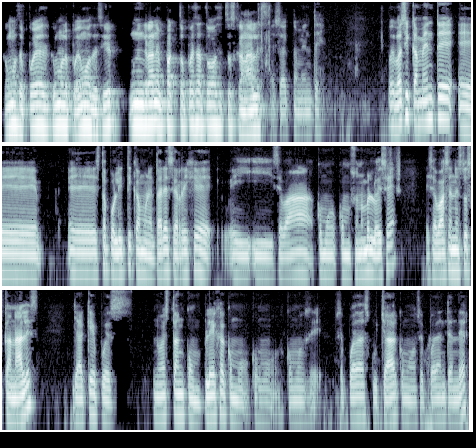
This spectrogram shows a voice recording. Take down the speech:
¿cómo se puede, cómo le podemos decir? Un gran impacto pues a todos estos canales. Exactamente. Pues básicamente eh, eh, esta política monetaria se rige y, y, se va, como, como su nombre lo dice, se basa en estos canales, ya que pues no es tan compleja como, como, como se, se, pueda escuchar, como se pueda entender.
